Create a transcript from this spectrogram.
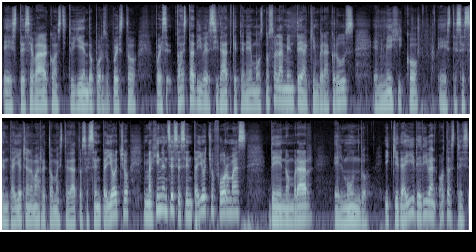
este, se va constituyendo, por supuesto, pues toda esta diversidad que tenemos, no solamente aquí en Veracruz, en México, este 68, nada más retomo este dato, 68, imagínense 68 formas de nombrar el mundo y que de ahí derivan otras tres-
